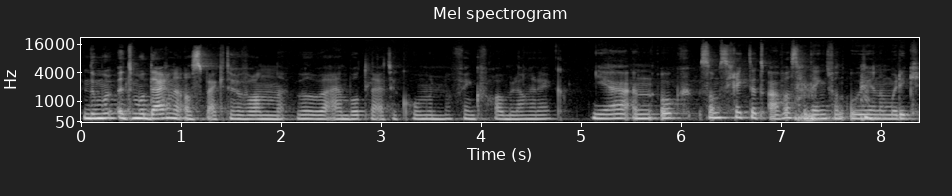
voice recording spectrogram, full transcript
de, het moderne aspect ervan willen we aan bod laten komen. Dat vind ik vooral belangrijk. Ja, en ook soms schrikt het af als je denkt van oei, en dan moet ik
